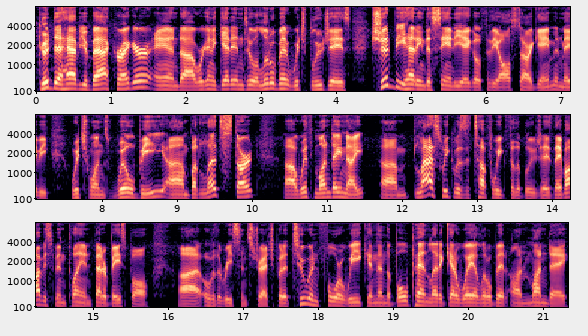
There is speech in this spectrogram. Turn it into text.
good to have you back, Gregor, and uh, we're going to get into a little bit which Blue Jays should be heading to San Diego for the All Star game and maybe which ones will be. Um, but let's start uh, with Monday night. Um, last week was a tough week for the Blue Jays. They've obviously been playing better baseball uh, over the recent stretch, but a two and four week, and then the bullpen let it get away a little bit on Monday.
